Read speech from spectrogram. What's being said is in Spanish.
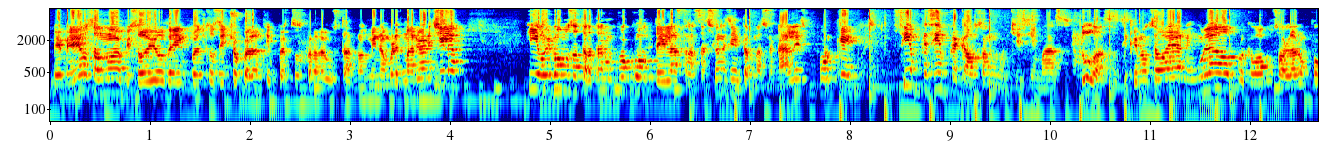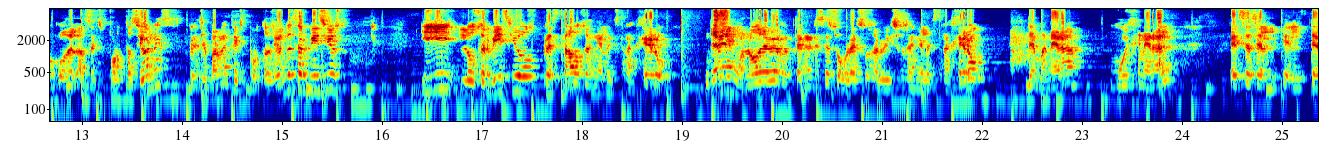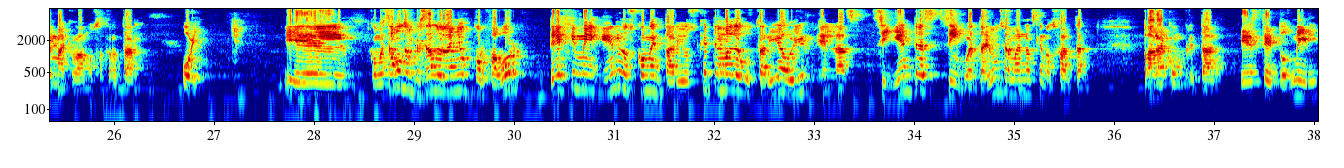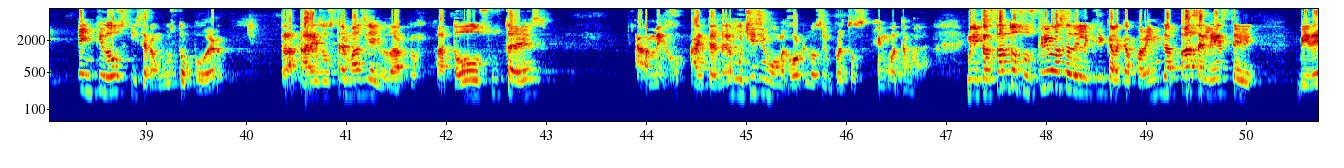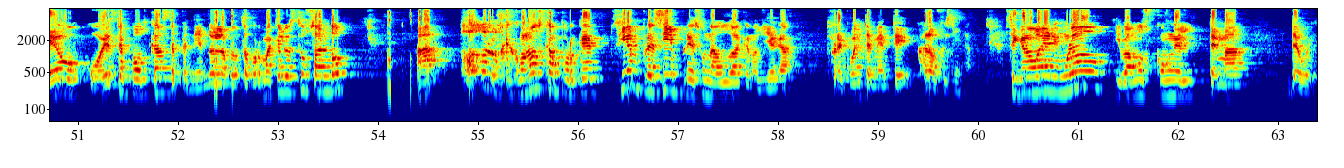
Bienvenidos a un nuevo episodio de Impuestos y Chocolate, Impuestos para degustarnos. Mi nombre es Mario Archila y hoy vamos a tratar un poco de las transacciones internacionales porque siempre, siempre causan muchísimas dudas. Así que no se vaya a ningún lado porque vamos a hablar un poco de las exportaciones, principalmente exportación de servicios y los servicios prestados en el extranjero. ¿Deben o no debe retenerse sobre esos servicios en el extranjero? De manera muy general, ese es el, el tema que vamos a tratar hoy. El, como estamos empezando el año, por favor, déjeme en los comentarios qué temas le gustaría oír en las siguientes 51 semanas que nos faltan para completar este 2022 y será un gusto poder tratar esos temas y ayudar a todos ustedes a, mejor, a, entender muchísimo mejor los impuestos en Guatemala. Mientras tanto, suscríbase, dele clic a la campanita, pásale este video o este podcast, dependiendo de la plataforma que lo esté usando, a todos los que conozcan, porque siempre, siempre es una duda que nos llega frecuentemente a la oficina. Así que no vaya a ningún lado y vamos con el tema de hoy.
